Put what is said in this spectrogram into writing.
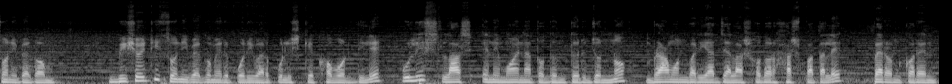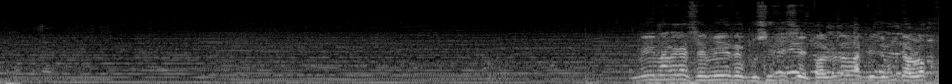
সনি বেগম। বিষয়টি সনি বেগমের পরিবার পুলিশকে খবর দিলে পুলিশ লাশ এনে ময়নাতদন্তের জন্য ব্রাহ্মণবাড়িয়া জেলা সদর হাসপাতালে প্রেরণ করেন। মেয়ে মারা গেছে মেয়েদের ঘুষি দিচ্ছে তলবেটা লাগ দিচ্ছে মুখটা রক্ত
